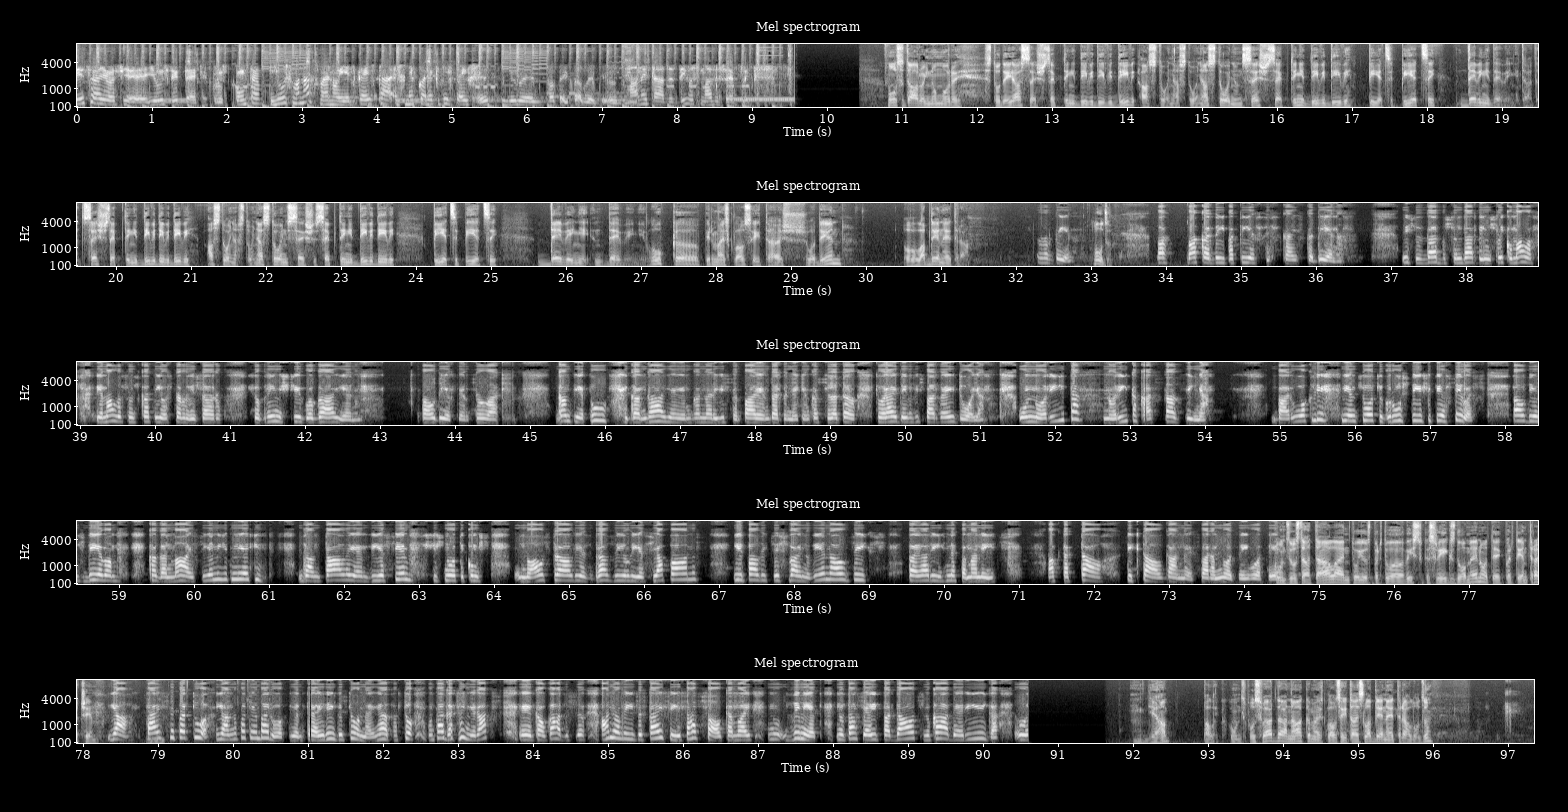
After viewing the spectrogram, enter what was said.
priecājos, ja jūs dzirdēsiet krustpunktā. Jūs man atvainojiet, ka es tā nekorekti izteikšu. Es gribēju pateikt ka Man ir tādas divas mazas replikas. Mūsu tāluņa numuri studijā 6722, 888, un 672, 559, 99. Tātad 6722, 888, 672, 559, 99. Lūk, pirmais klausītājs šodien. Labdien, ētrā! Labdien! Lūdzu! Va vakar bija patiesi skaista diena. Visus darbus un darbiņus liku malas, pie malas un skatījos televizoru šo brīnišķīgo gājienu. Paldies tiem cilvēkiem! Gan pie pults, gan gājējiem, gan arī visiem pārējiem darbiniekiem, kas to, to raidījumu vispār veidoja. Un no rīta, no rīta kas tā ziņa. Barokļi viens otru grūstījuši pie silas. Paldies Dievam, ka gan mājas iemītnieki, gan tālajiem viesiem šis notikums no Austrālijas, Brazīlijas, Japānas ir palicis vai nu vienaldzīgs, vai arī nepamanīts. Ak, tā tālu, tik tālu gan mēs varam nodzīvoties. Kundze, jūs tā tālēni, to jūs par to visu, kas Rīgas domē notiek, par tiem tračiem? Jā, taisni par to. Jā, nu par tiem barokļiem, tā ir Rīgas domē, jā, par to. Un tagad viņi raksta e, kaut kādas e, analīzes taisīs asfaltam, vai, nu, ziniet, nu tas jau ir par daudz, nu kāda ir Rīga. Jā, palika kundze pusvārdā. Nākamais klausītājs labdien, ēterā lūdzu.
